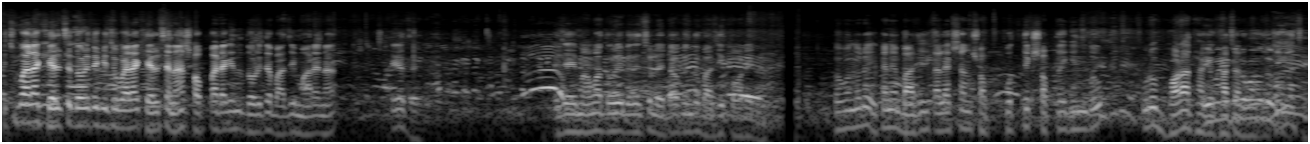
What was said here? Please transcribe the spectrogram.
কিছু পায়রা খেলছে দড়িতে, কিছু পায়রা খেলছে না, সব পায়রা কিন্তু দড়িতে বাজি মারে না, ঠিক আছে? এই যে মামা দড়ি বেঁধেছিল, এটাও কিন্তু বাজি করে না। তো বন্ধুরা, এখানে বাজির কালেকশন সব, প্রত্যেক সপ্তাহে কিন্তু পুরো ভরা থাকে খাঁচার মধ্যে, ঠিক আছে?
